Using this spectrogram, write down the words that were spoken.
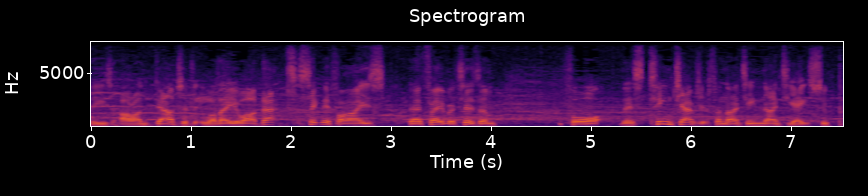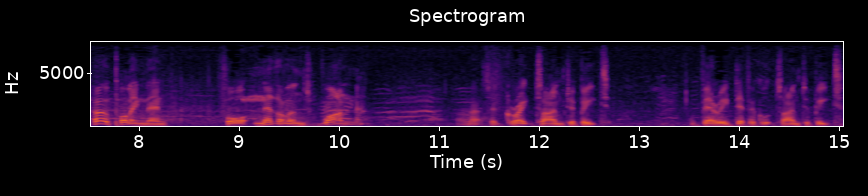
These are undoubtedly, well, there you are. That signifies their favouritism for this team championships for 1998. Superb pulling then for Netherlands 1. And that's a great time to beat. Very difficult time to beat.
